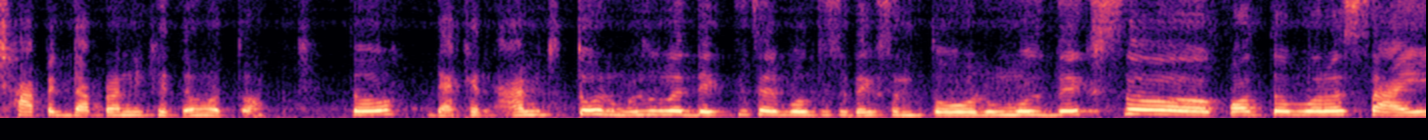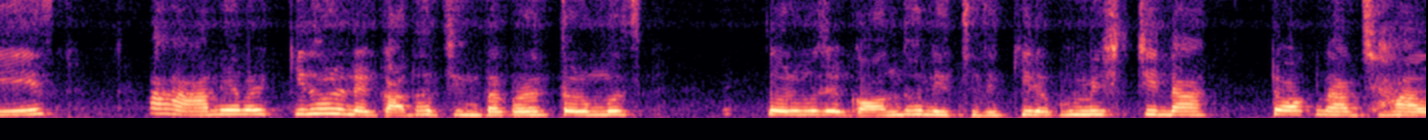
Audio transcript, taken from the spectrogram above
সাপের দাবরানি খেতে হতো। তো দেখেন, আমি তো তরমুজগুলো দেখতে চাই বলতেছি, দেখছেন, তরমুজ দেখছ? কত বড় সাইজ আহ, আমি আবার কি ধরনের গাধা চিন্তা করেন? তরমুজ, তরমুজের গন্ধ নিচ্ছে যে কীরকম মিষ্টি না, টক না ঝাল।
